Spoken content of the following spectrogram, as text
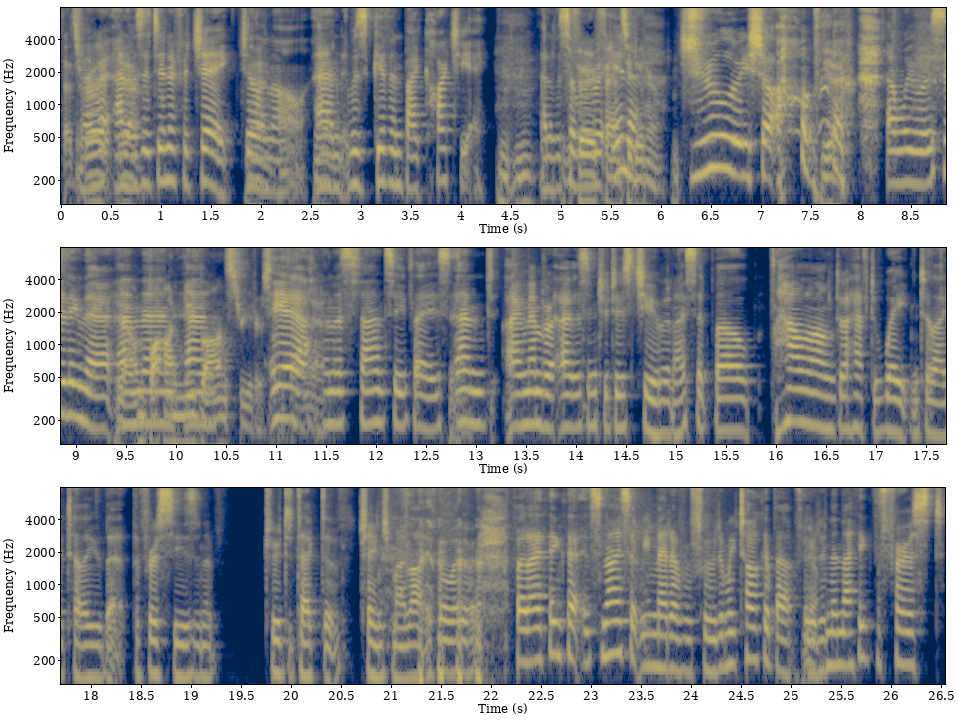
That's right. And yeah. it was a dinner for Jake Gyllenhaal, Yeah. and it was given by Cartier. Mm-hmm. And it was It so was a very we were fancy in a dinner. jewelry shop, Yeah. and we were sitting there, Yeah, and on, then on New and- Bond Street or something. Yeah, in this fancy place. And I remember I was introduced to you, and I said, Well, how long do I have to wait until I tell you that the first season of True Detective changed my life or whatever? but I think that it's nice that we met over food and we talk about food. Yeah. And then I think the first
